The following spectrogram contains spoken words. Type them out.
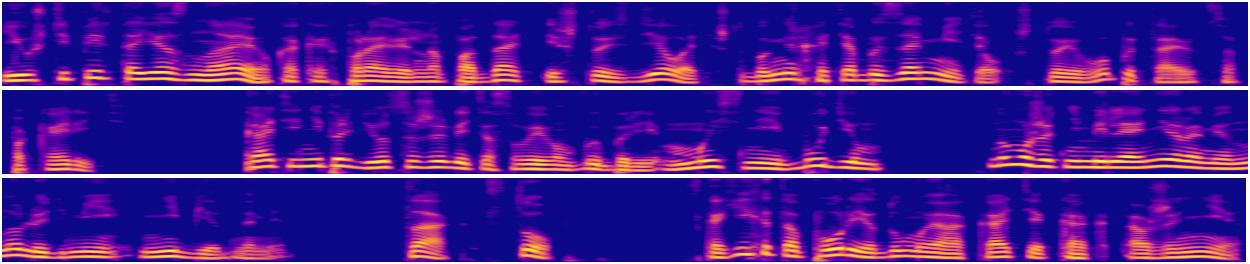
и уж теперь-то я знаю, как их правильно подать и что сделать, чтобы мир хотя бы заметил, что его пытаются покорить. Кате не придется жалеть о своем выборе. Мы с ней будем, ну, может, не миллионерами, но людьми не бедными. Так, стоп. С каких это пор я думаю о Кате как о жене?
